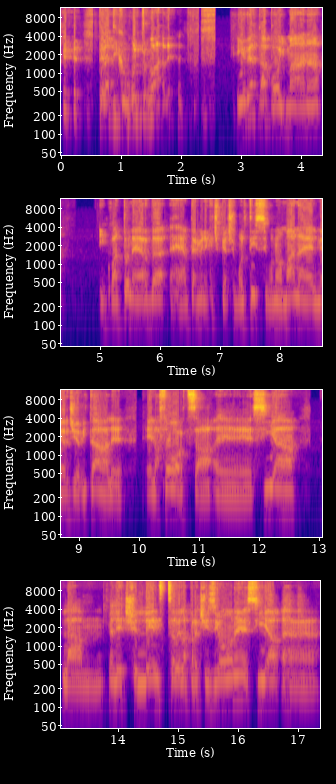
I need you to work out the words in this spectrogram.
Te la dico molto male. In realtà poi mana, in quanto nerd, è un termine che ci piace moltissimo, no? Mana è l'energia vitale, è la forza, è sia la, l'eccellenza della precisione, sia eh,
